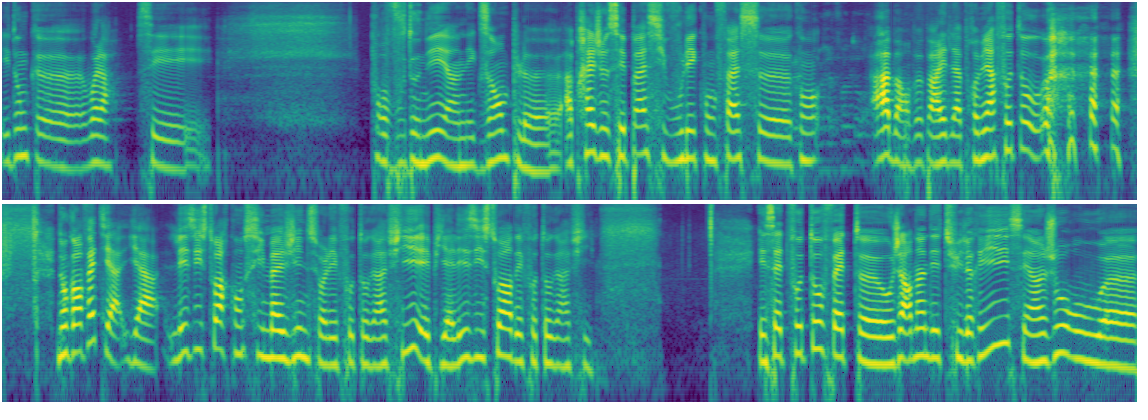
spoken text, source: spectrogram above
Et donc, euh, voilà, c'est pour vous donner un exemple. Après, je ne sais pas si vous voulez qu'on fasse... Ah, ben, on peut parler de la première photo. Donc, en fait, il y, a les histoires qu'on s'imagine sur les photographies et puis il y a les histoires des photographies. Et cette photo faite euh, au Jardin des Tuileries, c'est un jour où euh,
